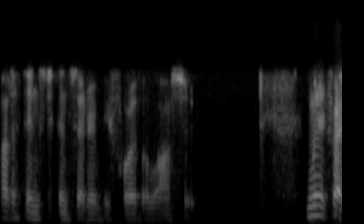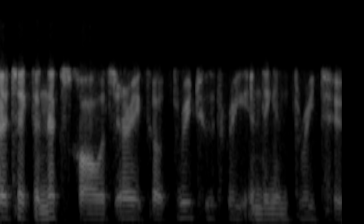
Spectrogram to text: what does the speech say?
a lot of things to consider before the lawsuit. I'm going to try to take the next call. It's area code 323 ending in 32.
